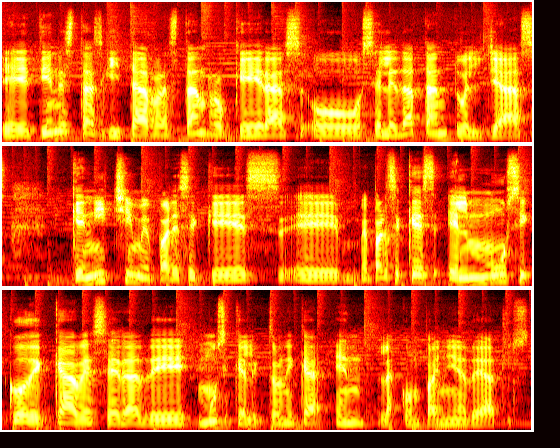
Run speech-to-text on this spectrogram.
eh, tiene estas guitarras tan rockeras o se le da tanto el jazz, Kenichi me parece que es eh, me parece que es el músico de cabecera de música electrónica en la compañía de Atlus.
